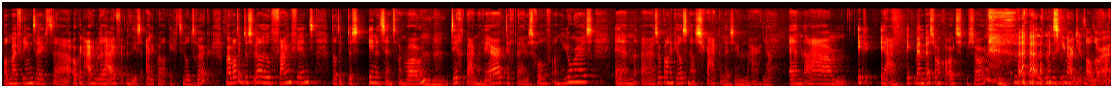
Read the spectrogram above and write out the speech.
Want mijn vriend heeft eh, ook een eigen bedrijf en die is eigenlijk wel echt heel druk. Maar wat ik dus wel heel fijn vind, dat ik dus in het centrum woon. Mhm. dicht bij mijn werk, dicht bij de school van de jongens. En eh, zo kan ik heel snel schakelen, zeg Mm. maar. Ja. En ehm, ik, ja, ik ben best wel een chaotische persoon. Misschien had je het al door.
